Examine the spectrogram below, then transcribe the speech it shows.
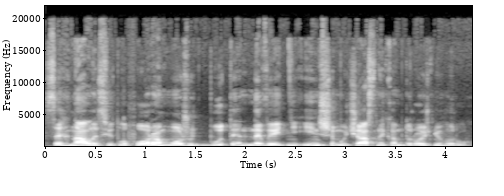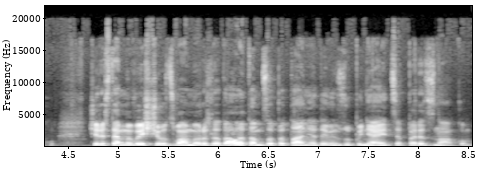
сигнали світлофора можуть бути невидні іншим учасникам дорожнього руху. Через те ми вище от з вами розглядали там запитання, де він зупиняється перед знаком.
